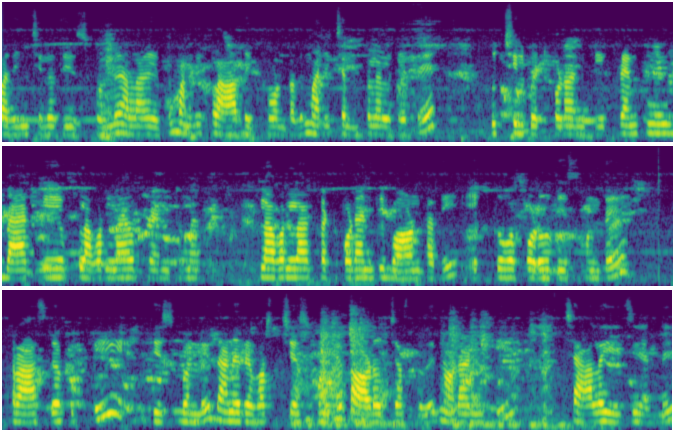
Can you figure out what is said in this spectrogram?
పది ఇంచీలో తీసుకోండి అలా అయితే మనకి క్లాత్ ఎక్కువ ఉంటుంది. మరి చిన్నపిల్లలకైతే కుర్చీలు పెట్టుకోవడానికి ఫ్రంట్ నుండి బ్యాక్కి ఫ్లవర్లా ఫ్రంట్ ఫ్లవర్లా కట్టుకోవడానికి బాగుంటుంది. ఎక్కువ పొడవు తీసుకుంటే క్రాస్గా కుట్టి తీసుకోండి. దాన్ని రివర్స్ చేసుకుంటే తాడు వచ్చేస్తుంది. నడడానికి చాలా ఈజీ అండి.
